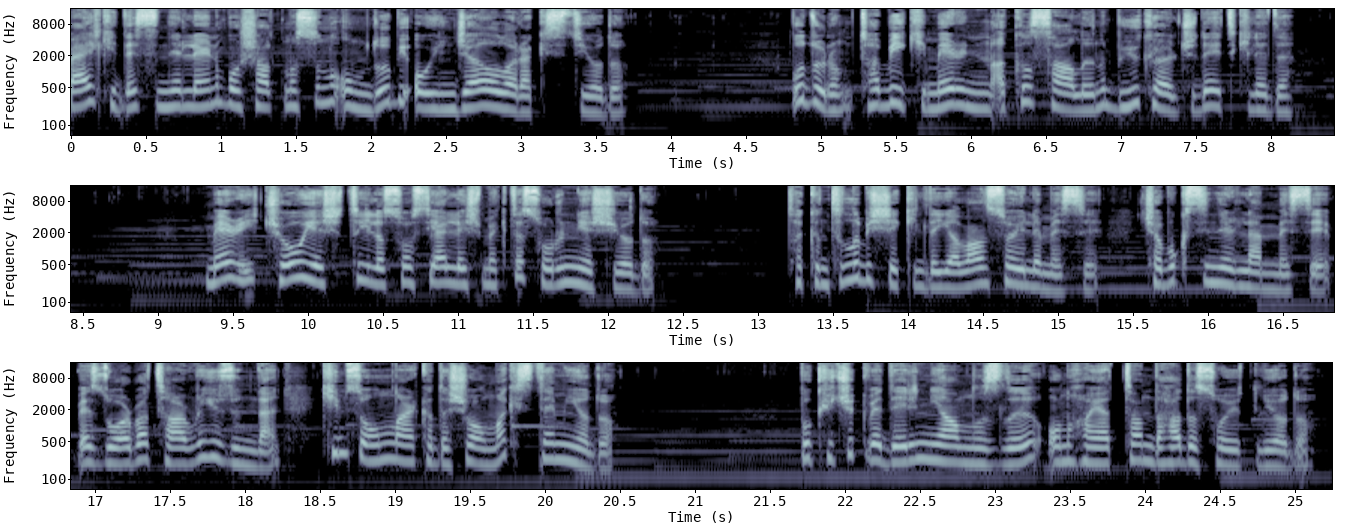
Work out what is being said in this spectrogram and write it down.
belki de sinirlerini boşaltmasını umduğu bir oyuncağı olarak istiyordu. Bu durum tabii ki Mary'nin akıl sağlığını büyük ölçüde etkiledi. Mary çoğu yaşıtıyla sosyalleşmekte sorun yaşıyordu. Takıntılı bir şekilde yalan söylemesi, çabuk sinirlenmesi ve zorba tavrı yüzünden kimse onun arkadaşı olmak istemiyordu. Bu küçük ve derin yalnızlığı onu hayattan daha da soyutluyordu.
